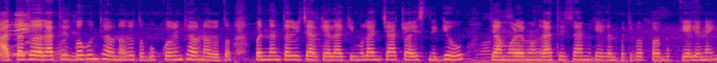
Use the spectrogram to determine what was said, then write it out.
आता जर रात्रीच बघून ठेवणार होतो बुक करून ठेवणार होतो पण नंतर विचार केला की मुलांच्या चॉईसने घेऊ. त्यामुळे मग रात्रीचं आम्ही काही गणपती बाप्पा बुक केले नाही.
